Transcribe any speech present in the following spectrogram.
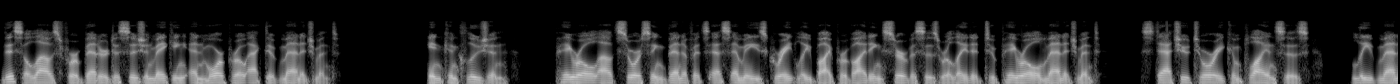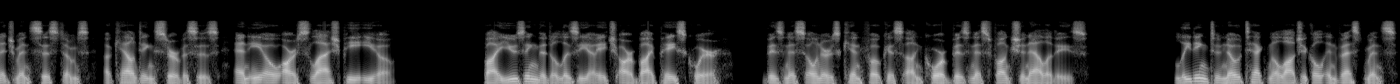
This allows for better decision making and more proactive management. In conclusion, payroll outsourcing benefits SMEs greatly by providing services related to payroll management, statutory compliances, leave management systems, accounting services, and EOR/PEO. By using the Delizia HR by PaySquare, business owners can focus on core business functionalities. Leading to no technological investments,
